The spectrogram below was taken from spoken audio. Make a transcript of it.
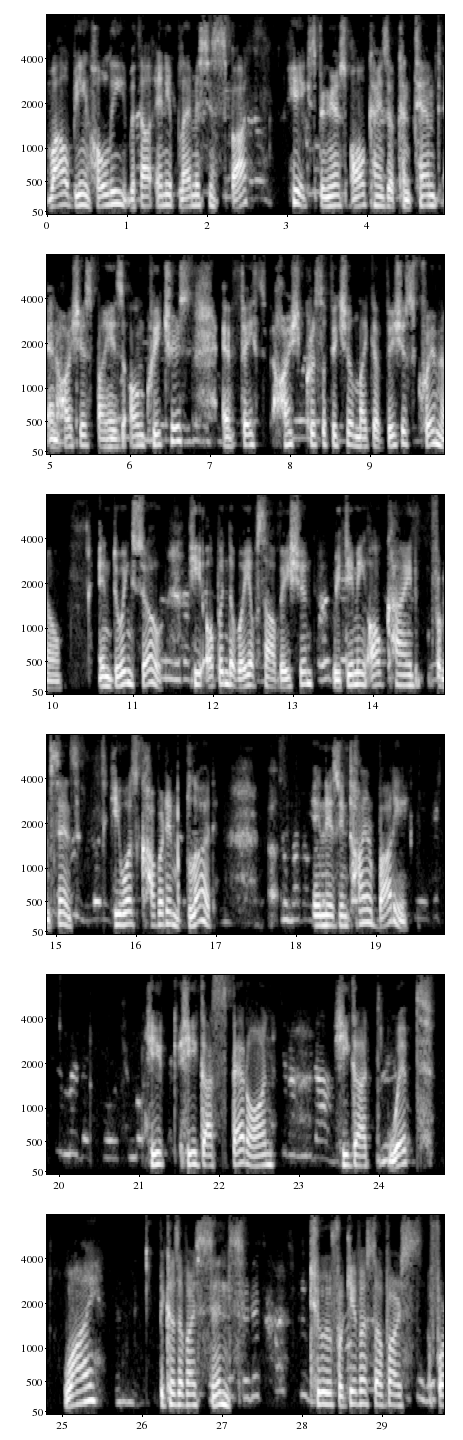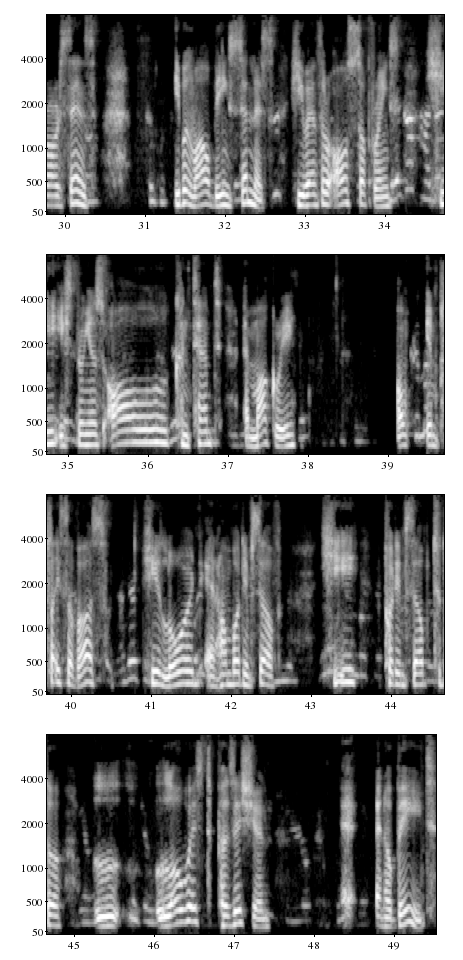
while being holy without any blemish in spot, he experienced all kinds of contempt and harshness by his own creatures and faced harsh crucifixion like a vicious criminal. In doing so, he opened the way of salvation, redeeming all kind from sins. He was covered in blood uh, in his entire body. He he got spat on. He got whipped. Why? Because of our sins. To forgive us of our for our sins. Even while being sinless, he went through all sufferings. He experienced all contempt and mockery. Um, in place of us, he lowered and humbled himself. He put himself to the l- lowest position and obeyed.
